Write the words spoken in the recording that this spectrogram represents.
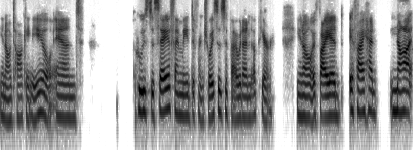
you know, talking to you. And who's to say if I made different choices, if I would end up here? You know, if I had, if I had not,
